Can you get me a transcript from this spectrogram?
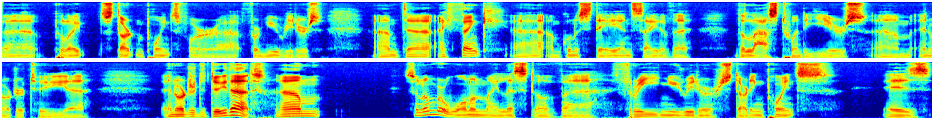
uh, pull out starting points for uh, for new readers, and uh, I think uh, I'm going to stay inside of the the last 20 years um, in order to in order to do that. Um, so number one on my list of three new reader starting points is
